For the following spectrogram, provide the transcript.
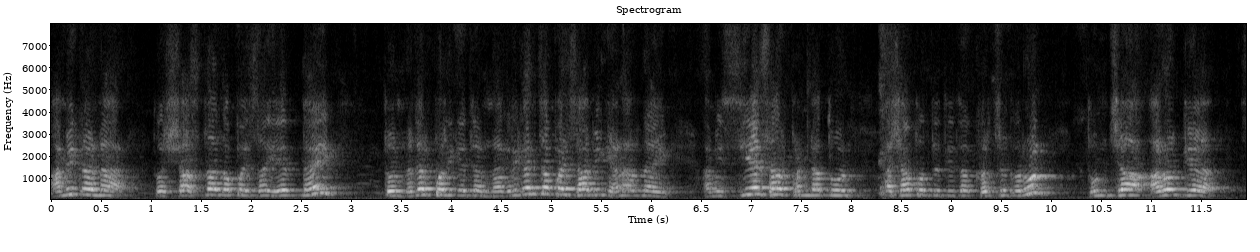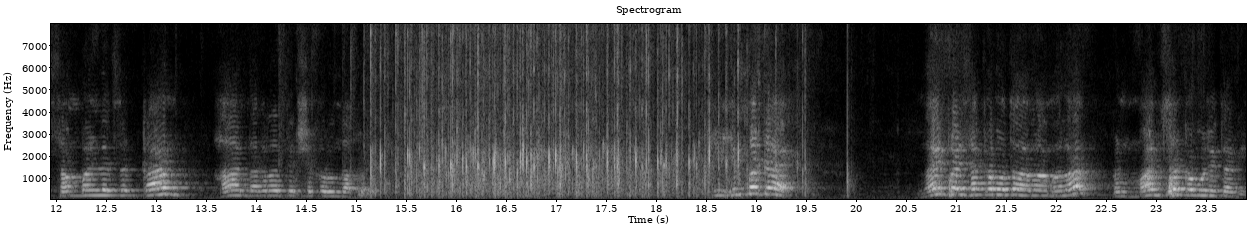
आम्ही करणार. तो शासनाचा पैसा येत नाही. तो नगरपालिकेच्या नागरिकांचा पैसा आम्ही घेणार नाही. आम्ही सीएसआर फंडातून अशा पद्धतीचा खर्च करून तुमच्या आरोग्य सांभाळण्याचं काम हा नगराध्यक्ष करून दाखवेल. ही हिंमत आहे. नाही पैसा कमवता आला आम्हाला पण माणसं कमवलीत आम्ही.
